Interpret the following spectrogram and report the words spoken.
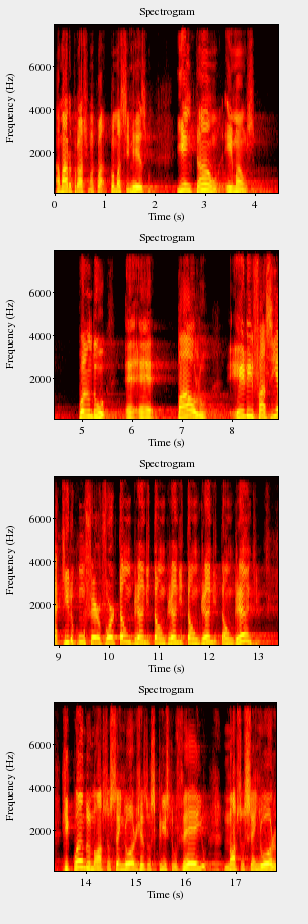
Amar o próximo como a si mesmo. E então, irmãos, quando é, é, Paulo ele fazia aquilo com um fervor tão grande, tão grande, tão grande, tão grande, que quando nosso Senhor Jesus Cristo veio, nosso Senhor,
